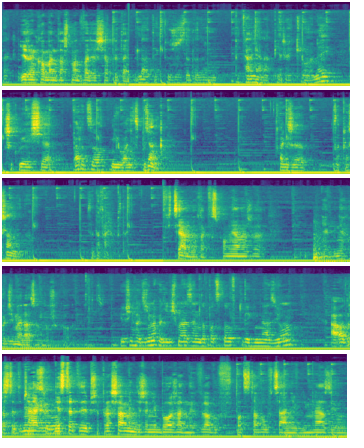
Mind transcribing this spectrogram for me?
Tak. jeden komentarz ma 20 pytań. Dla tych, którzy zadadzą pytania na pierwsze Q&A, szykuje się bardzo miła niespodzianka. Także zapraszamy do zadawania pytań. Oficjalnie tak wspomniane, że jakby nie chodzimy razem do szkoły. Więc. Już nie chodzimy, chodziliśmy razem do podstawówki, do gimnazjum, a od Niestety, nie, czasu... niestety przepraszamy, że nie było żadnych vlogów w podstawówce ani w gimnazjum.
